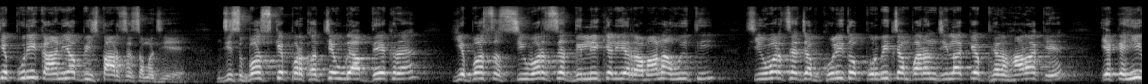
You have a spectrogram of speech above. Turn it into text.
ये पूरी कहानी आप विस्तार से समझिए। जिस बस के परखच्चे उड़े आप देख रहे हैं, ये बस शिवहर से दिल्ली के लिए रवाना हुई थी। शिवहर से जब खुली तो पूर्वी चंपारण जिला के फेरहारा के एक ही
